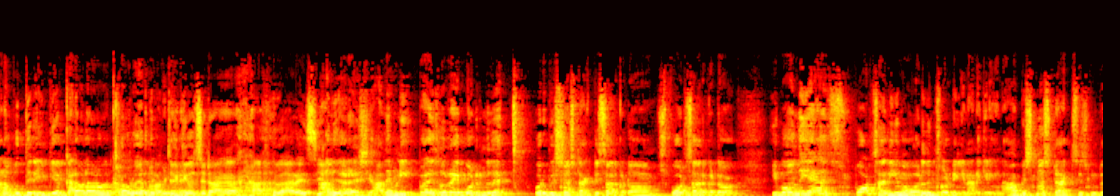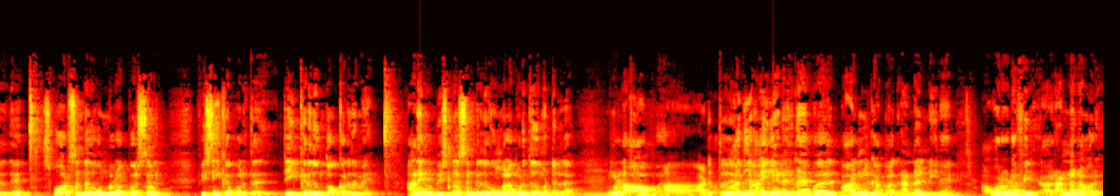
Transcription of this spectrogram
ஆனா புத்தர் எங்கேயோ கடவுள கடவுள் போயிட்டாரு. வச்சுட்டாங்க. அது வேற விஷயம். அது வேற விஷயம். அதே மாதிரி இப்போ சூரிய போட்டிருந்தது ஒரு பிசினஸ் டாக்டிஸா இருக்கட்டும் ஸ்போர்ட்ஸா இருக்கட்டும். இப்போ வந்து ஏன் ஸ்போர்ட்ஸ் அதிகமா வருதுன்னு சொல்றீங்க நினைக்கிறீங்கன்னா பிசினஸ் டாக்டிஸ்ன்றது ஸ்போர்ட்ஸ்ன்றது உங்களோட பர்சனல் பிசிக்கை பொறுத்தது. ஜெயிக்கிறதும் தோக்குறதுமே. ஆனா இப்போ பிசினஸ்ன்றது உங்களை பொறுத்தது மட்டும் இல்ல உங்களோட ஆப் அடுத்தது அது ஹைலைட் இப்போ பாகல் காப்பாக்கு ரன்னர் அவரோட ரன்னர் அவர்.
